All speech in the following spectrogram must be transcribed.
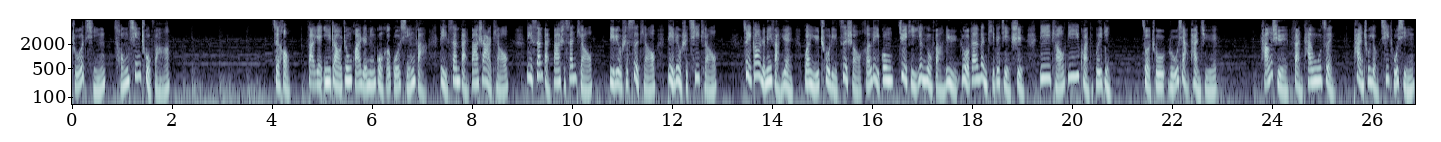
酌情从轻处罚。最后，法院依照《中华人民共和国刑法》第三百八十二条、第三百八十三条、第六十四条、第六十七条，最高人民法院关于处理自首和立功具体应用法律若干问题的解释第一条第一款的规定，作出如下判决。唐雪犯贪污罪，判处有期徒刑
